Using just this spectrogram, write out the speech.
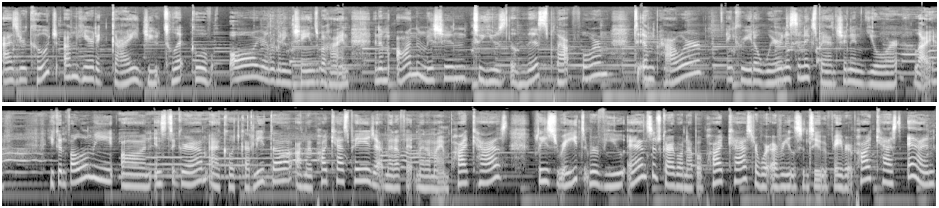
As your coach, I'm here to guide you to let go of all your limiting chains behind, and I'm on the mission to use this platform to empower and create awareness and expansion in your life. You can follow me on Instagram at Coach Karlita, on my podcast page at MetaFit MetaMind Podcast. Please rate, review, and subscribe on Apple Podcast or wherever you listen to your favorite podcast. And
